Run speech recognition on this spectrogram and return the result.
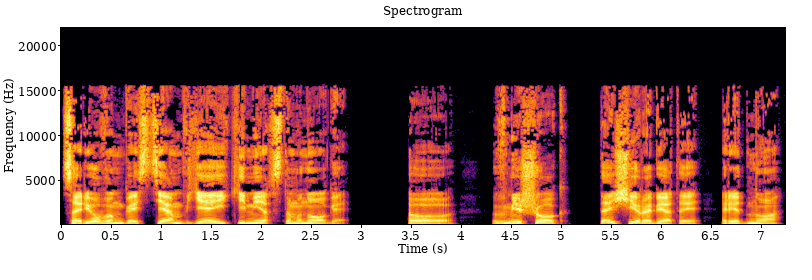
царевым гостям в яике места много. О, в мешок, тащи, ребята, редно».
